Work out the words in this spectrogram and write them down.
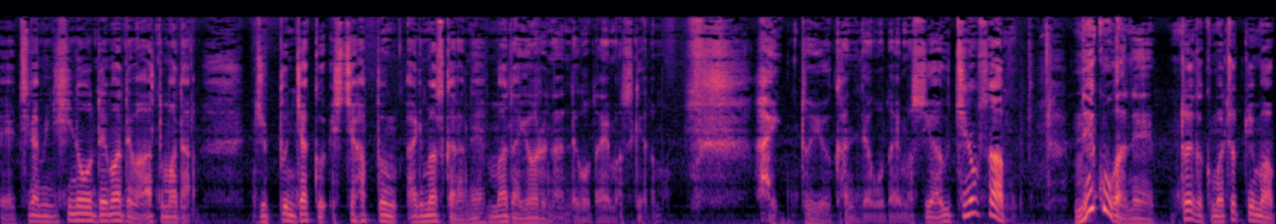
えー、ちなみに日の出まではあとまだ10分弱、7、8分ありますからね、まだ夜なんでございますけれども。はい、という感じでございます。いや、うちのさ、猫がね、とにかくまあちょっと今、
